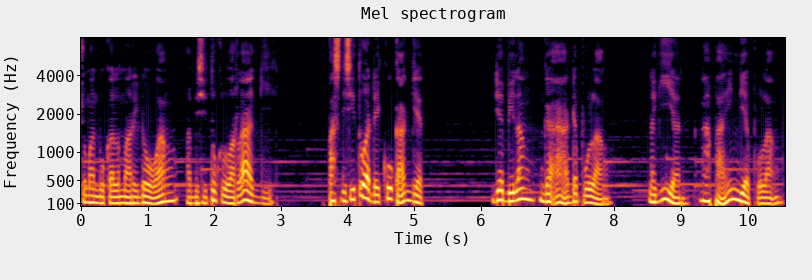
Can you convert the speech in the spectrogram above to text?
Cuman buka lemari doang, habis itu keluar lagi. Pas di situ adekku kaget. Dia bilang gak ada pulang. Lagian, ngapain dia pulang?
